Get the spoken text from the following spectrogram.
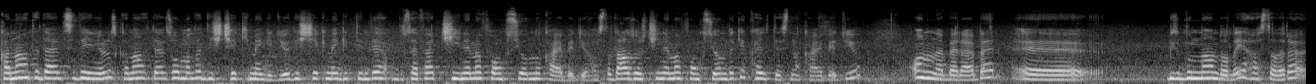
Kanal tedavisi deniyoruz. Kanal tedavisi olmadan diş çekime gidiyor. Diş çekime gittiğinde bu sefer çiğneme fonksiyonunu kaybediyor hasta. Daha doğrusu çiğneme fonksiyonundaki kalitesini kaybediyor. Onunla beraber e, biz bundan dolayı hastalara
